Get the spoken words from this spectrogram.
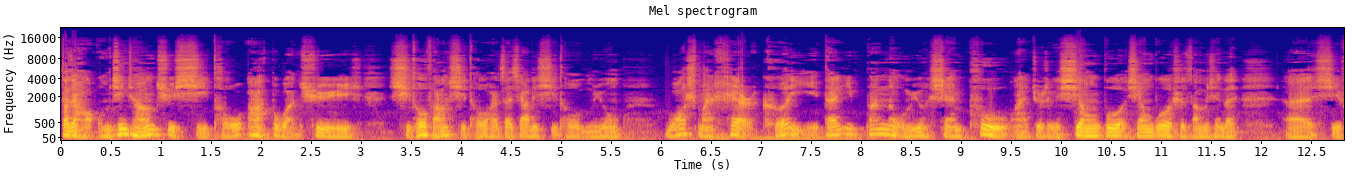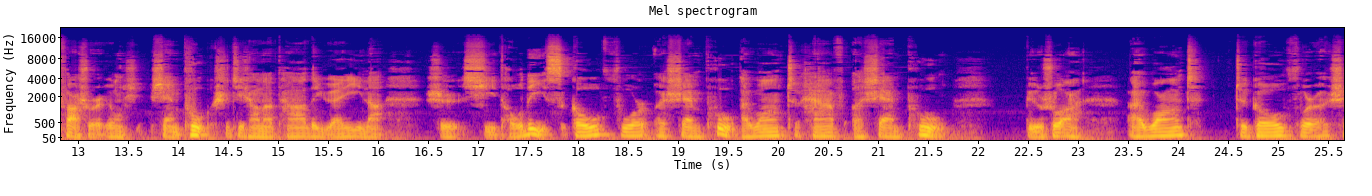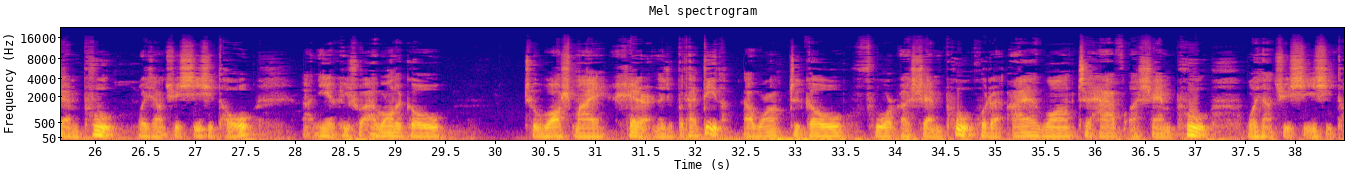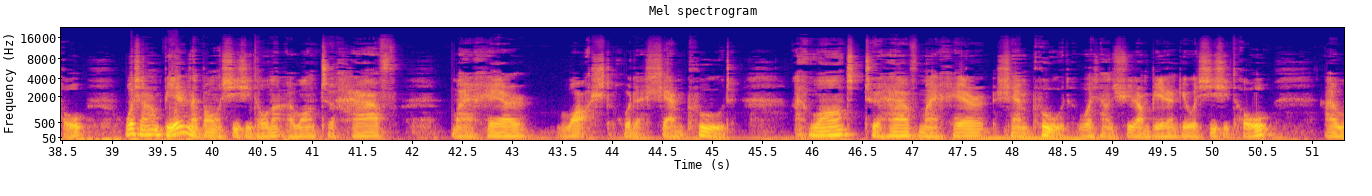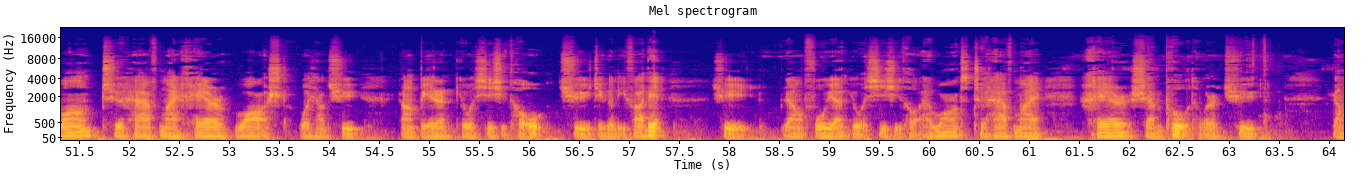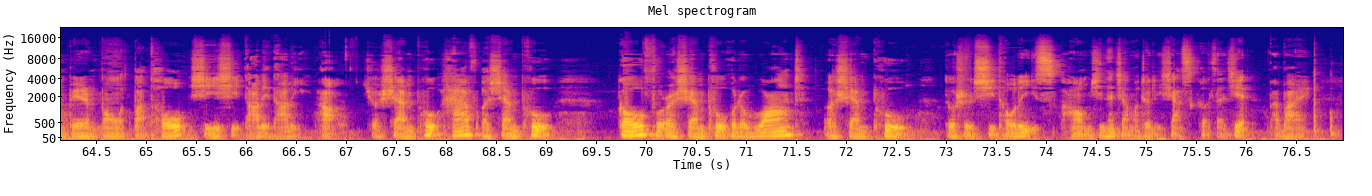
大家好，我们经常去洗头啊，不管去洗头房洗头还是在家里洗头，我们用 wash my hair 可以，但一般呢，我们用 shampoo，哎，就这个香波，香波是咱们现在呃洗发水用 shampoo，实际上呢，它的原意呢是洗头的意思。Go for a shampoo，I want to have a shampoo。比如说啊，I want to go for a shampoo，我想去洗洗头啊，你也可以说 I want to go。to wash my hair，那就不太地道。I want to go for a shampoo，或者 I want to have a shampoo，我想去洗一洗头。我想让别人来帮我洗洗头呢。I want to have my hair washed 或者 shampooed。I want to have my hair shampooed。我想去让别人给我洗洗头。I want to have my hair washed。我想去让别人给我洗洗头。去这个理发店。 去让服务员给我洗洗头。I want to have my hair shampooed，或者去让别人帮我把头洗一洗、打理打理。好，就 shampoo，have a shampoo，go for a shampoo，或者 want a shampoo，都是洗头的意思。好，我们今天讲到这里，下次课再见，拜拜。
